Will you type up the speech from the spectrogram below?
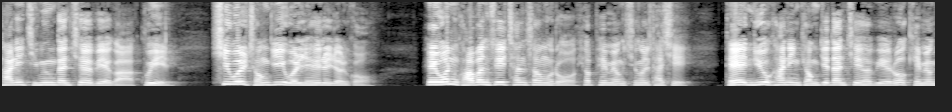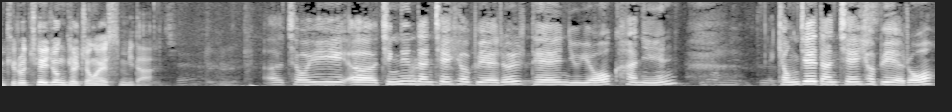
한인직능단체협의회가 9일 10월 정기 원래회를 열고 회원 과반수의 찬성으로 협회 명칭을 다시 대뉴욕 한인 경제단체협의회로 개명키로 최종 결정하였습니다. 어, 저희 어, 직능단체 협의회를 대뉴욕 한인 경제단체 협의회로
